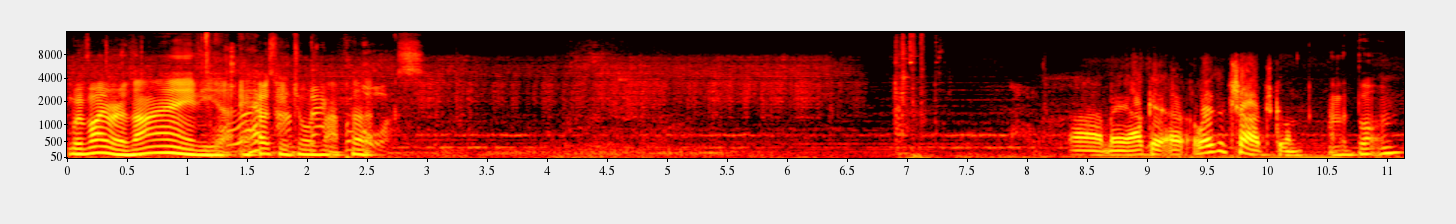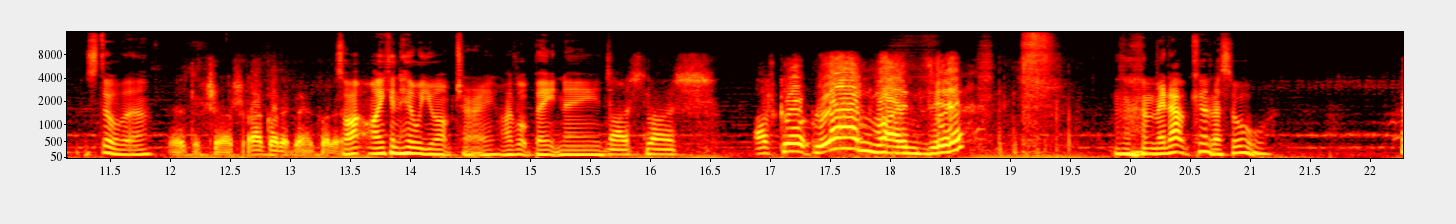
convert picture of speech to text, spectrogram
If I revive you, it helps me towards my back Ah, mate, I'll get. Uh, where's the charge gone? At the bottom. It's still there. There's the charge. I got it, mate. I got it. So I, I can heal you up, Terry. I've got bait nade. Nice, nice. I've got landmines here. Made out kill us all.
